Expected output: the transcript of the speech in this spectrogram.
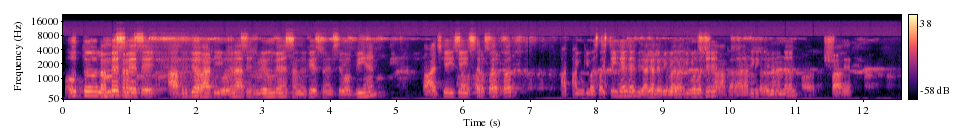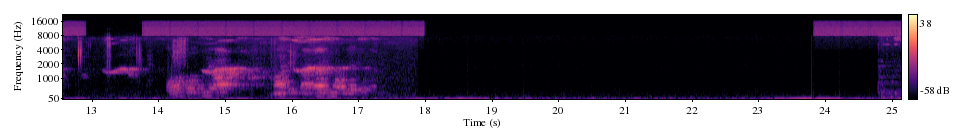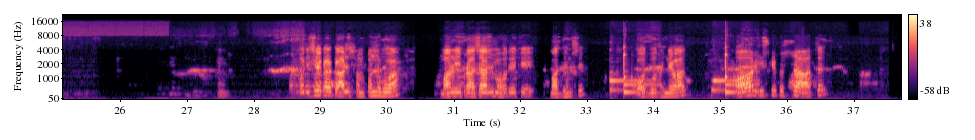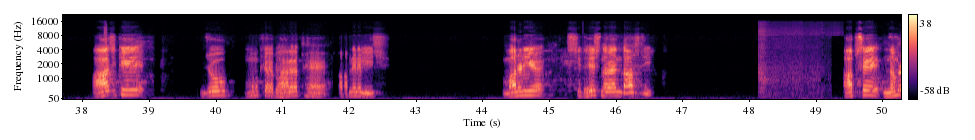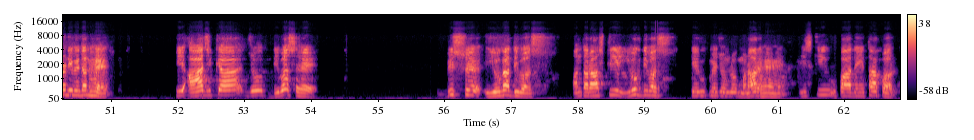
बहुत लंबे समय से आप विद्या भारती योजना से जुड़े हुए हैं संघ के स्वयंसेवक भी हैं। तो आज के इस अवसर पर, पर आपकी उपस्थिति है विद्यालय परिवार की ओर से आपका हार्दिक अभिनंदन और स्वागत। परिचय का कार्य संपन्न हुआ। माननीय प्राचार्य महोदय के माध्यम से। बहुत बहुत धन्यवाद। और इसके पश्चात आज के जो मुख्य अभ्यागत हैं अपने बीच माननीय सिद्धेश नारायण दास जी। आपसे नम्र निवेदन है कि आज का जो दिवस है, विश्व योगा दिवस अंतर्राष्ट्रीय योग दिवस के रूप में जो हम लोग मना रहे हैं, इसकी उपादेयता पर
